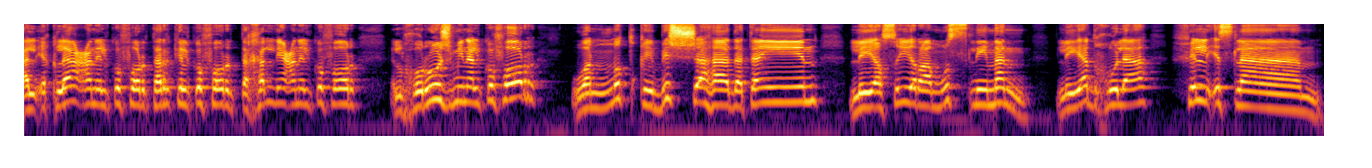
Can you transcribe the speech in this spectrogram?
الإقلاع عن الكفر ترك الكفر التخلي عن الكفر الخروج من الكفر والنطق بالشهادتين ليصير مسلما ليدخل في الإسلام.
